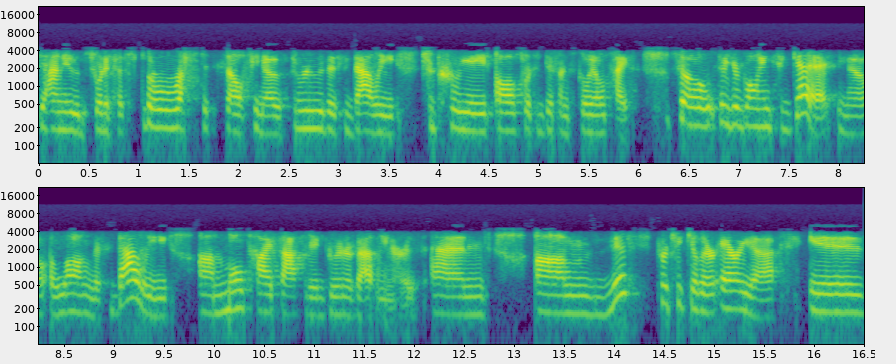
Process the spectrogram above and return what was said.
Danube sort of has thrust itself, you know, through this valley to create all sorts of different soil types. So, so you're going to get, you know, along this valley, um, multifaceted Gruner Veltliners. And um, this particular area is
